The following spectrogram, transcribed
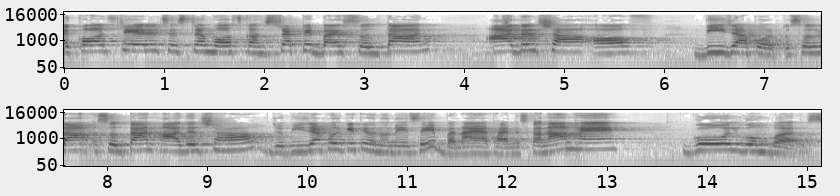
ecostal system was constructed by Sultan Adil Shah of Bijapur तो सुल्ला सुल्तान आदिल शाह जो बीजापुर के थे उन्होंने इसे बनाया था। इसका नाम है गोल गुम्बज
